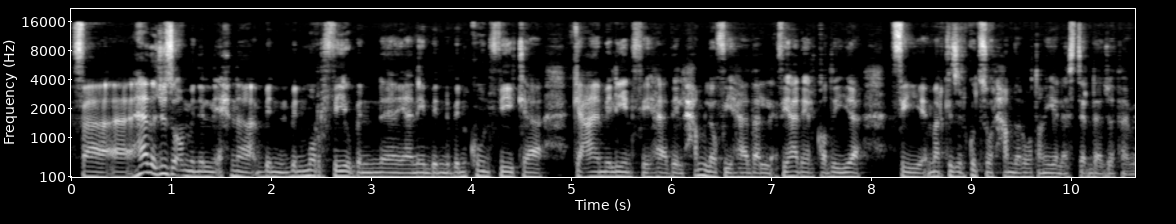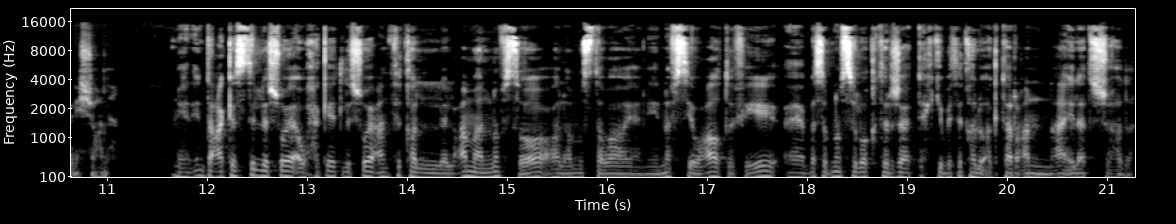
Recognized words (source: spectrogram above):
فهذا جزء من اللي إحنا بنمر فيه وبن يعني بنكون فيه كعامل عاملين في هذه الحملة وفي هذا في هذه القضية في مركز القدس والحملة الوطنية لاسترداد جثامين الشهداء. يعني انت عكست لي شوي أو حكيت لي شوي عن ثقل العمل نفسه على مستوى يعني نفسي وعاطفي آه، بس بنفس الوقت رجعت تحكي بثقله أكثر عن عائلات الشهداء.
